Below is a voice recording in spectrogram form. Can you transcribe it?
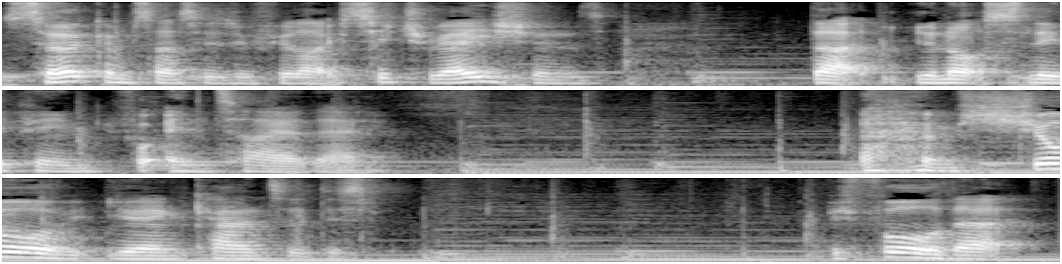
circumstances, if you like, situations that you're not sleeping for entire day. I'm sure you encountered this before that,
